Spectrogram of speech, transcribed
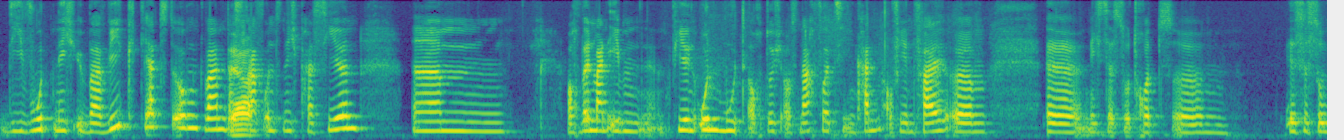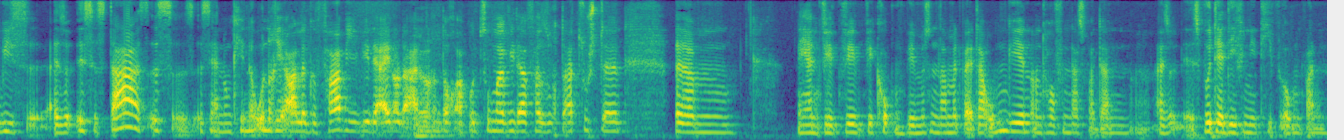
die Wut nicht überwiegt jetzt irgendwann. Das ja. darf uns nicht passieren. Ähm, auch wenn man eben vielen Unmut auch durchaus nachvollziehen kann, auf jeden Fall. Ähm, äh, nichtsdestotrotz ähm, ist es so, wie es, also ist es da, es ist, es ist ja nun keine unreale Gefahr, wie, wie der ein oder andere ja. doch ab und zu mal wieder versucht darzustellen. Ähm, naja, wir, wir, wir gucken, wir müssen damit weiter umgehen und hoffen, dass wir dann, also es wird ja definitiv irgendwann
